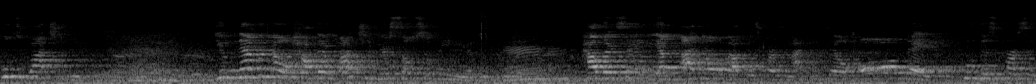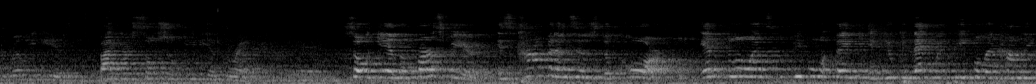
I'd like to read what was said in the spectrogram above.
who's watching you. You never know how they're watching your social media. How they're saying, yep, I know about this person. I can tell all day who this person really is by your social media thread. So again, the first fear is confidence is the core. Influence, people think if you connect with people and how many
